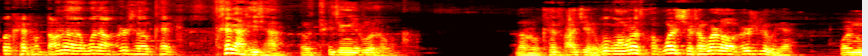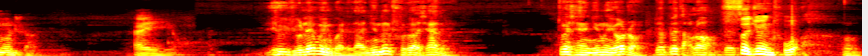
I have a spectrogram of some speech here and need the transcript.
我开通当着我那儿子开开干推前，推经济路的时候，那时候开拖拉机的，我光玩玩汽车玩了二十六年，玩农用车。哎呦，有有来问过的，咱你能出多少钱的？多少钱你能要着？别别打了，四骏图，嗯，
